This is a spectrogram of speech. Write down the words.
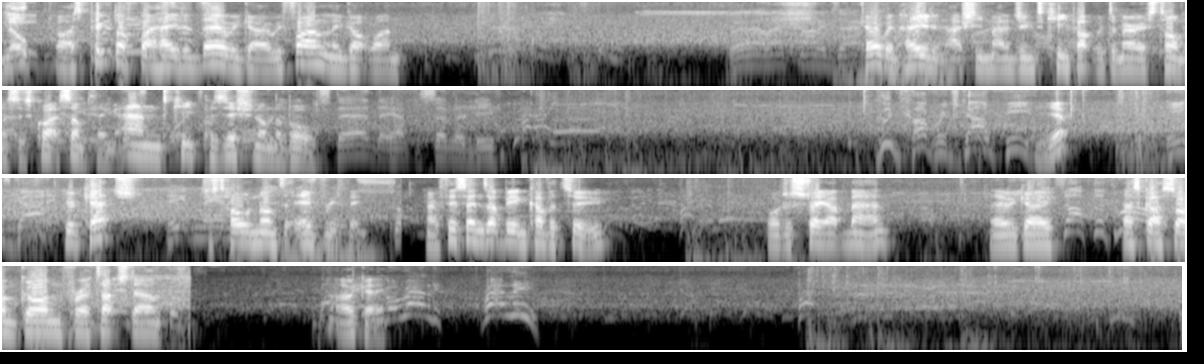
Nope. Oh, it's picked off by Hayden. There we go. We finally got one. Well, that's not exactly Kelvin Hayden actually managing to keep up with Demaryius Thomas is quite something and keep position on the ball. Instead, they have to send their defense. Good coverage downfield. Yep, He's got it. good catch. Just holding on to everything. Now, if this ends up being cover two, or just straight up man, there we go. Gets off the throw. That's Garcon gone for a touchdown. Okay.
